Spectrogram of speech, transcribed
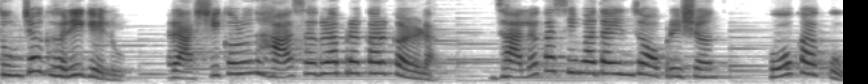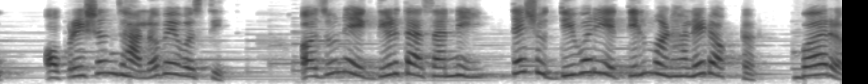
तुमच्या घरी गेलो. राशीकडून हा सगळा प्रकार कळला. झालं का सीमाताईंचं ऑपरेशन? हो काकू ऑपरेशन झालं व्यवस्थित. अजून एक दीड तासांनी ते शुद्धीवर येतील म्हणाले डॉक्टर. बरं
